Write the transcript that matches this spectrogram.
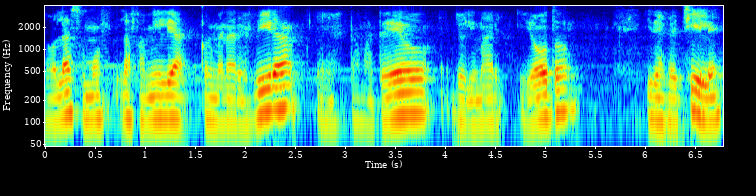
Hola, somos la familia Colmenares Vira, está Mateo, Yolimar y Otto, y desde Chile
